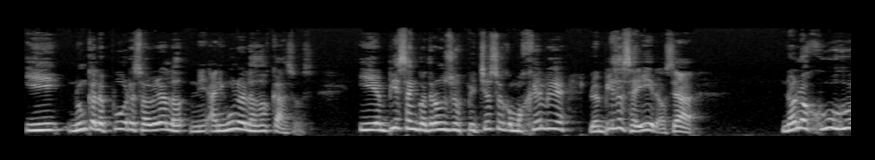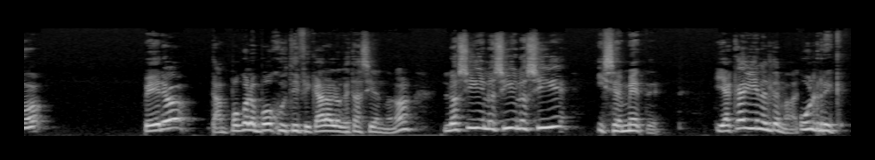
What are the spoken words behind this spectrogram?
y nunca lo pudo resolver a, a ninguno de los dos casos. Y empieza a encontrar un sospechoso como Helge, lo empieza a seguir. O sea, no lo juzgo, pero tampoco lo puedo justificar a lo que está haciendo, ¿no? Lo sigue, lo sigue, lo sigue y se mete. Y acá viene el tema. Ulrich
